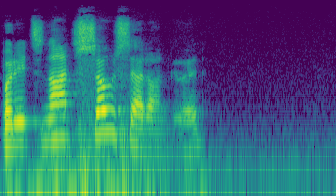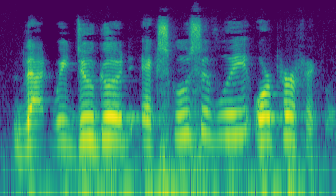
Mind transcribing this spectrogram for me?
but it's not so set on good that we do good exclusively or perfectly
